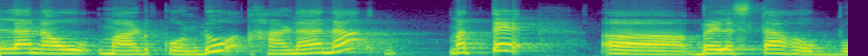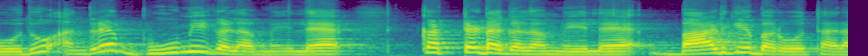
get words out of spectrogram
ಎಲ್ಲ ನಾವು ಮಾಡಿಕೊಂಡು ಹಣನ ಮತ್ತೆ ಬೆಳೆಸ್ತಾ ಹೋಗ್ಬೋದು. ಅಂದರೆ ಭೂಮಿಗಳ ಮೇಲೆ, ಕಟ್ಟಡಗಳ ಮೇಲೆ, ಬಾಡಿಗೆ ಬರೋ ಥರ,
